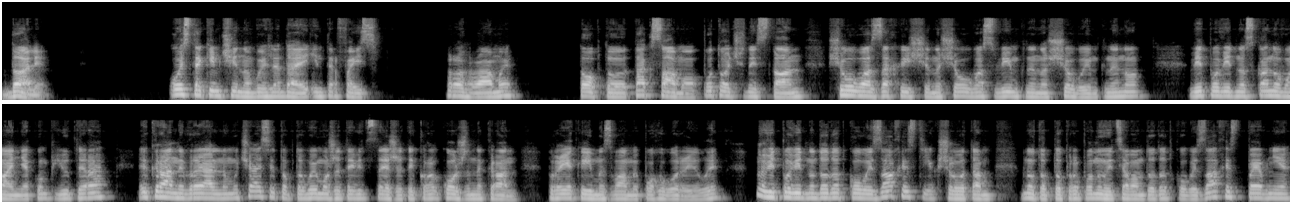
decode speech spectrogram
Далі. Ось таким чином виглядає інтерфейс програми. Тобто, так само поточний стан, що у вас захищено, що у вас вимкнено, що вимкнено. Відповідно, сканування комп'ютера, екрани в реальному часі, тобто ви можете відстежити кожен екран, про який ми з вами поговорили. Ну, відповідно, додатковий захист, якщо там, ну, тобто пропонується вам додатковий захист, певні,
